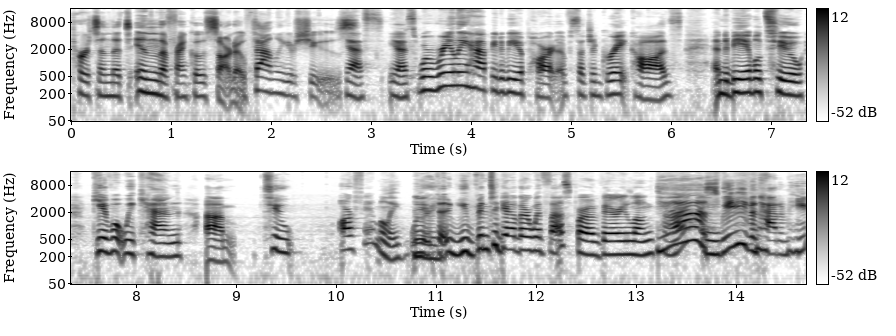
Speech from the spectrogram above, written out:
person that's in the Franco Sarto family of shoes. Yes, yes. We're really happy to be a part of such a great cause and to be able to give what we can um, to our family. We, Right. You've been together with us for a very long time. Yes, we've even had him here.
